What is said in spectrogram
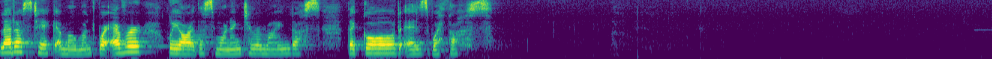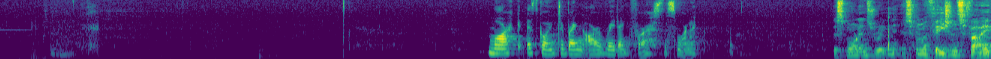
Let us take a moment wherever we are this morning to remind us that God is with us. Mark is going to bring our reading for us this morning. This morning's reading is from Ephesians 5,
